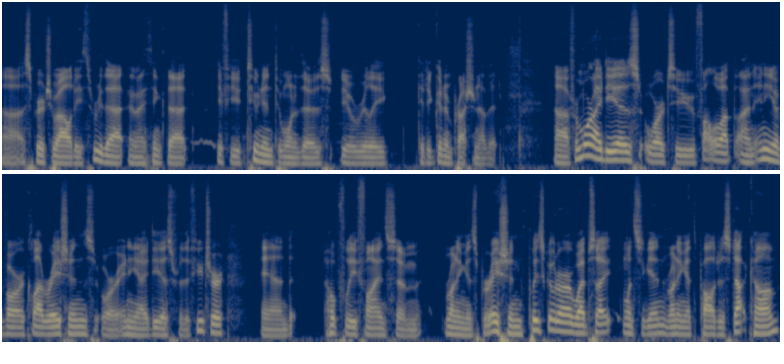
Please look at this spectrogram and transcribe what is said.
uh, spirituality through that. And I think that if you tune into one of those, you'll really get a good impression of it. Uh, for more ideas or to follow up on any of our collaborations or any ideas for the future, and hopefully find some running inspiration, please go to our website, once again, runninganthropologist.com,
